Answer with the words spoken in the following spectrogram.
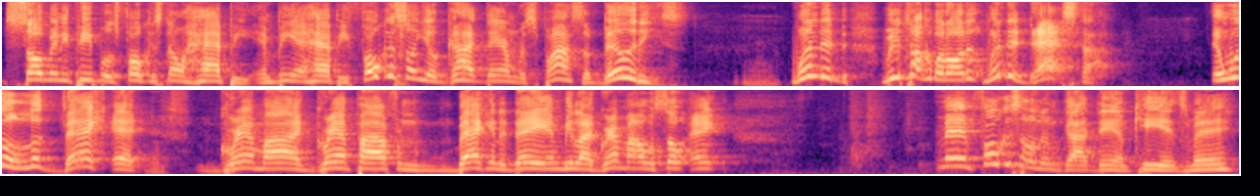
so many people is focused on happy and being happy. Focus on your goddamn responsibilities. When did we talk about all this? When did that stop? And we'll look back at grandma and grandpa from back in the day and be like, grandma was so angry. Man, focus on them goddamn kids, man.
